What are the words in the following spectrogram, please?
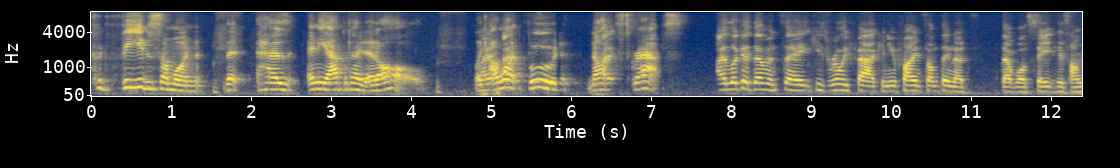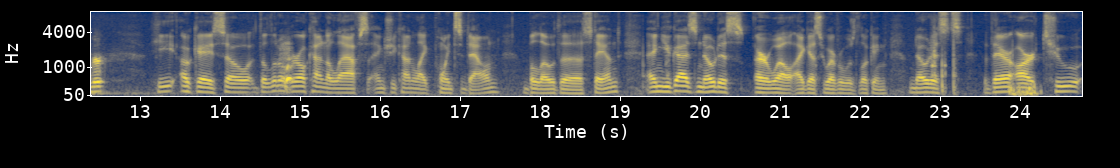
could feed someone that has any appetite at all? Like I- I, want food, not I- scraps. I look at them and say, "He's really fat. Can you find something that that will sate his hunger?" He okay, so the little girl kind of laughs and she kind of like points down below the stand, and you guys notice, or well, I guess whoever was looking noticed there are two,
